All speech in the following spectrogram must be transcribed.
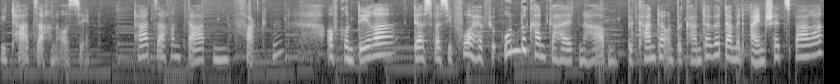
wie Tatsachen aussehen. Tatsachen, Daten, Fakten, aufgrund derer das, was Sie vorher für unbekannt gehalten haben, bekannter und bekannter wird, damit einschätzbarer,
